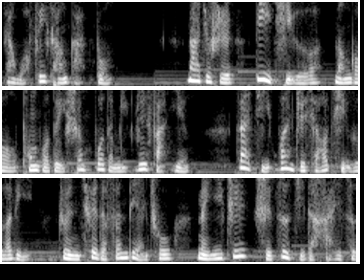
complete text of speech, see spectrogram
让我非常感动，那就是帝企鹅能够通过对声波的敏锐反应，在几万只小企鹅里准确的分辨出哪一只是自己的孩子，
